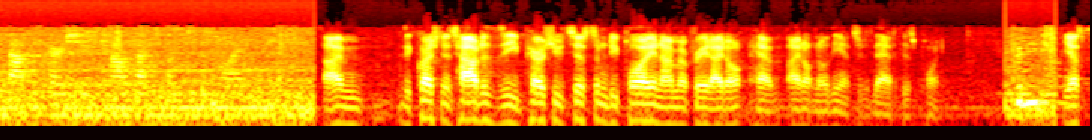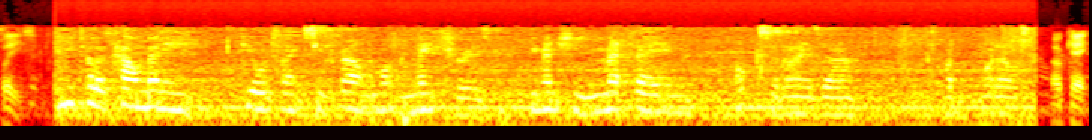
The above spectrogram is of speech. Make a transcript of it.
about the parachute? How is that supposed to deploy? I'm, the question is, how does the parachute system deploy? And I'm afraid I don't have, I don't know the answer to that at this point. Can you, Yes, please. can you tell us how many fuel tanks you found and what the nature is? You mentioned methane, oxidizer, what, what else? Okay,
